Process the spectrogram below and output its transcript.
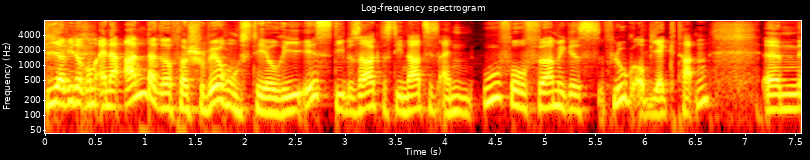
die ja wiederum eine andere Verschwörungstheorie ist, die besagt, dass die Nazis ein UFO-förmiges Flugobjekt hatten, ähm,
